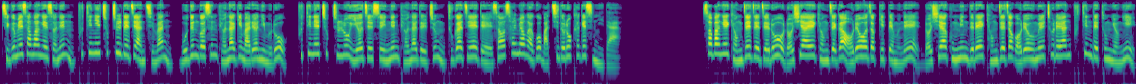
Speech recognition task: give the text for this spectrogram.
지금의 상황에서는 푸틴이 축출되지 않지만 모든 것은 변하기 마련이므로 푸틴의 축출로 이어질 수 있는 변화들 중 두 가지에 대해서 설명하고 마치도록 하겠습니다. 서방의 경제 제재로 러시아의 경제가 어려워졌기 때문에 러시아 국민들의 경제적 어려움을 초래한 푸틴 대통령이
